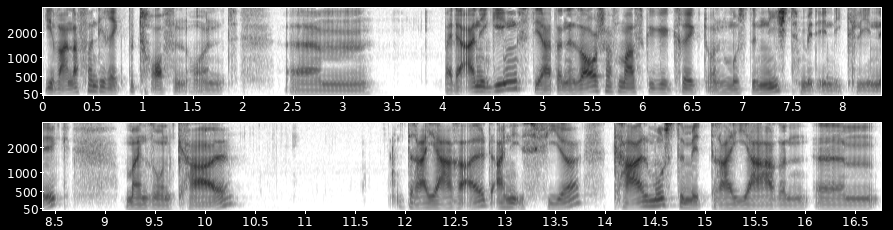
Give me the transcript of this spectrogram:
die waren davon direkt betroffen und ähm, bei der Annie ging's, die hat eine Sauerstoffmaske gekriegt und musste nicht mit in die Klinik. Mein Sohn Karl, drei Jahre alt, Anni ist vier. Karl musste mit drei Jahren ähm,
